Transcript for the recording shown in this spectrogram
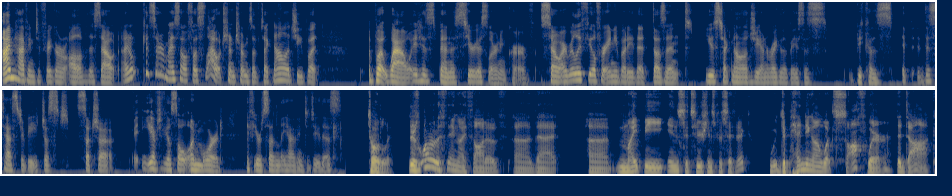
I'm having to figure all of this out. I don't consider myself a slouch in terms of technology, but but wow, it has been a serious learning curve. So I really feel for anybody that doesn't use technology on a regular basis because it, this has to be just such a you have to feel so unmoored if you're suddenly having to do this. Totally. There's one other thing I thought of uh, that uh, might be institution specific, depending on what software the doc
